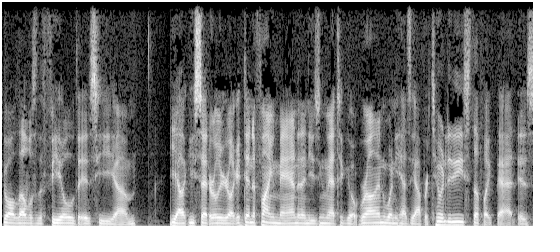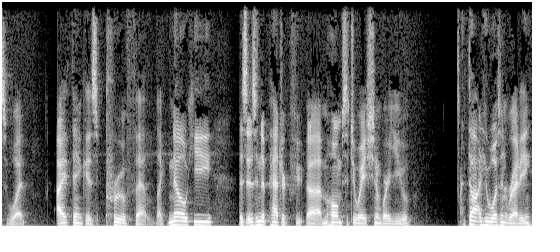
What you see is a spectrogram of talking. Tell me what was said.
to all levels of the field? Is he, um, yeah, like you said earlier, like identifying man and then using that to go run when he has the opportunity? Stuff like that is what I think is proof that, like, no, he this isn't a Patrick uh, Mahomes situation where you thought he wasn't ready.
